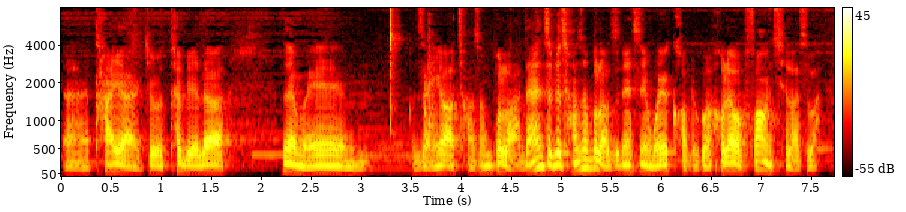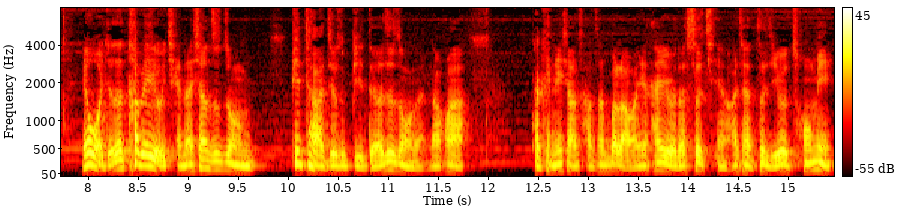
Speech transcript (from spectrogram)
呃，他呀就特别的认为人要长生不老。但是这个长生不老这件事情我也考虑过，后来我放弃了，是吧？因为我觉得特别有钱的，像这种 Peter 就是彼得这种人的话。他肯定想长生不老，因为他有的是钱，而且自己又聪明。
